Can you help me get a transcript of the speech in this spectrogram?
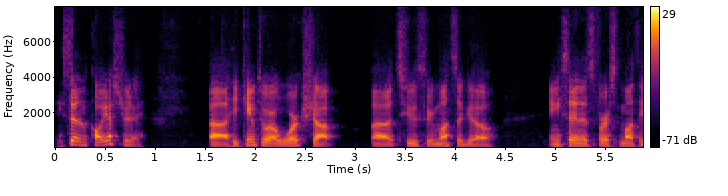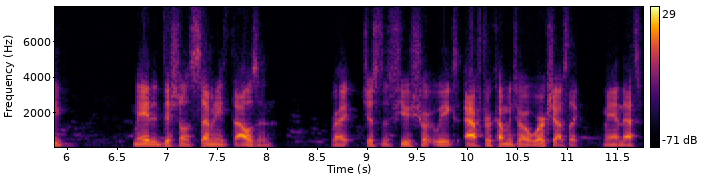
he said in the call yesterday. Uh, he came to our workshop uh, two, three months ago, and he said in his first month he made additional seventy thousand, right, just in a few short weeks after coming to our workshops. Like, man, that's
